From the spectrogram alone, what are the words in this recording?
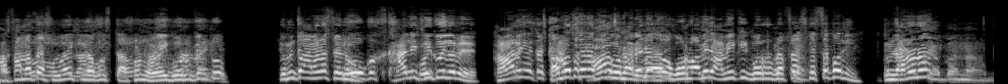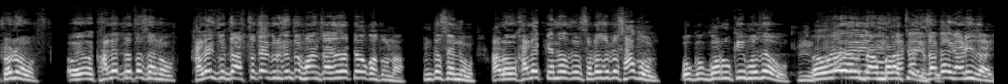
হাসা মাথা শুয়ে কি অবস্থা? শোনো এই গরু কিন্তু তুমি তো আমার চেনো। খালি ঠিক হয়ে যাবে। খালি তো তো, তো। গরু আমি আমি কি গরুর ব্যবসা চেষ্টা করি? তুমি জানো না? শোনো খালেক তো চেনো। খালেক যদি আসতে চাই করে কিন্তু পঞ্চাশ হাজার টাকা কত না? কিন্তু চেনো। আর ও খালেক কেন ছোট ছোট ছাগল? ও গরু কি বোঝে ও? ও, দাম বাড়াচ্ছে। জায়গায়- গাড়ি যায়।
